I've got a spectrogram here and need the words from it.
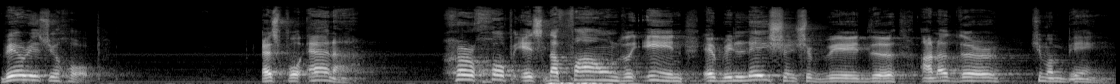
Where is your hope? As for Anna, her hope is not found in a relationship with another human being.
